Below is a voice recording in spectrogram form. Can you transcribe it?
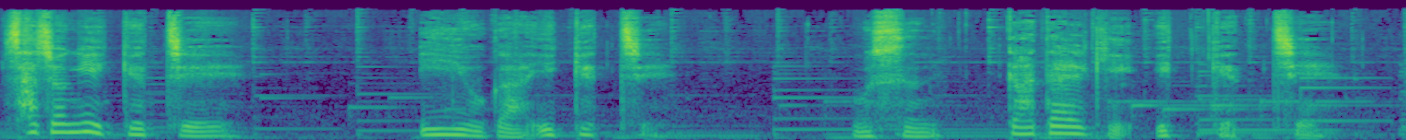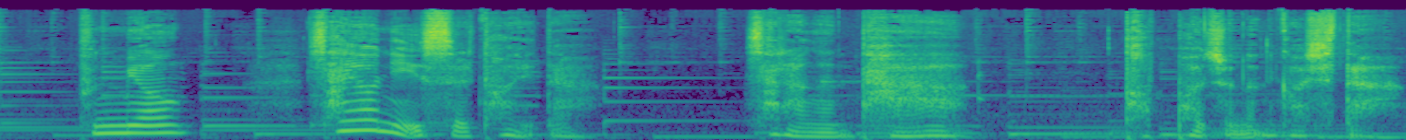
사정이 있겠지. 이유가 있겠지. 무슨 까닭이 있겠지. 분명 사연이 있을 터이다. 사랑은 다 덮어주는 것이다.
